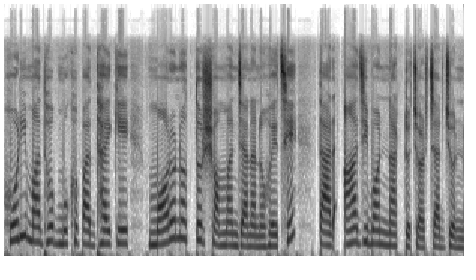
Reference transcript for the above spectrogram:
হরিমাধব মুখোপাধ্যায়কে মরণোত্তর সম্মান জানানো হয়েছে তার আজীবন নাট্যচর্চার জন্য।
